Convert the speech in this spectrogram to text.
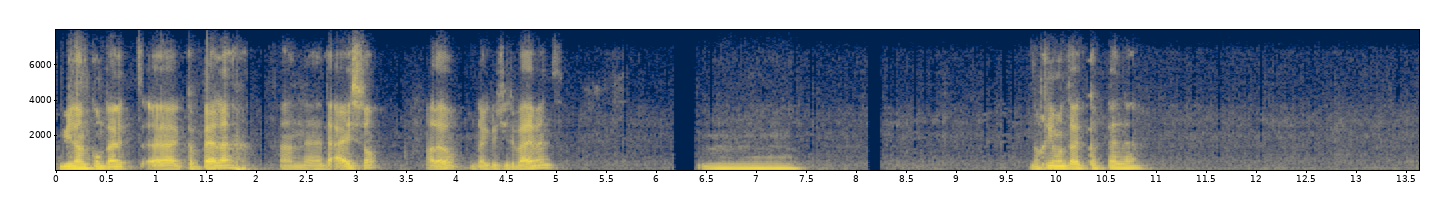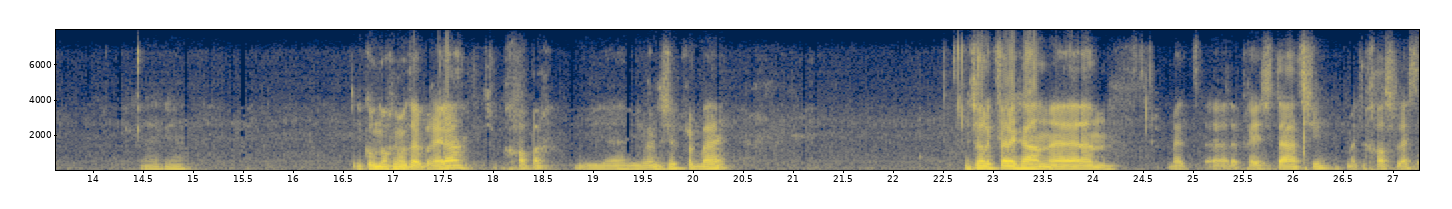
Wieland komt uit uh, Capelle aan uh, de IJssel. Hallo, leuk dat je erbij bent. Mm. Nog iemand uit Capelle? Kijken. Er komt nog iemand uit Breda. Dat is ook grappig. Die, uh, die woont er vlakbij. Dan zal ik verder gaan uh, met uh, de presentatie, met de gastles.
